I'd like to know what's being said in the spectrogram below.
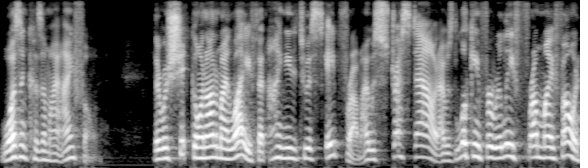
wasn't because of my iPhone. There was shit going on in my life that I needed to escape from. I was stressed out. I was looking for relief from my phone.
